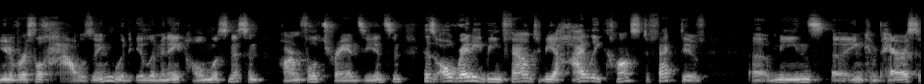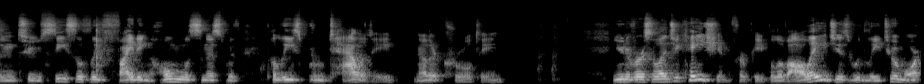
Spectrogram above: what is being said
Universal housing would eliminate homelessness and harmful transients and has already been found to be a highly cost-effective uh, means uh, in comparison to ceaselessly fighting homelessness with police brutality and other cruelty. Universal education for people of all ages would lead to a more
